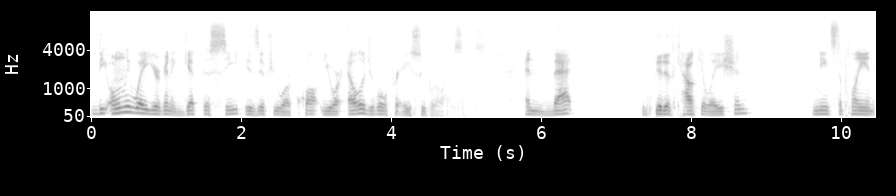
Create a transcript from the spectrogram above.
the only way you're going to get this seat is if you are qual- you are eligible for a super license, and that bit of calculation needs to play in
